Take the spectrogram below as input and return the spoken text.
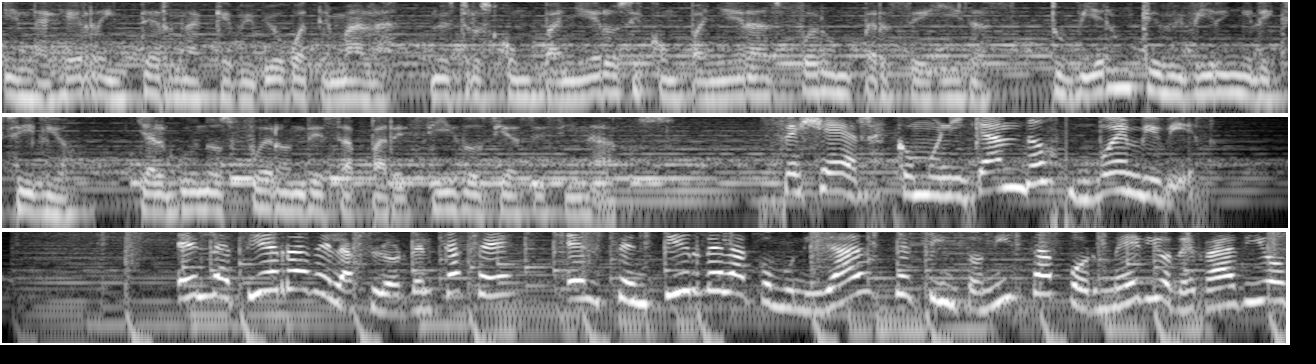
En la guerra interna que vivió Guatemala, nuestros compañeros y compañeras fueron perseguidas, tuvieron que vivir en el exilio y algunos fueron desaparecidos y asesinados. FEJER, comunicando buen vivir. En la tierra de la flor del café, el sentir de la comunidad se sintoniza por medio de radio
